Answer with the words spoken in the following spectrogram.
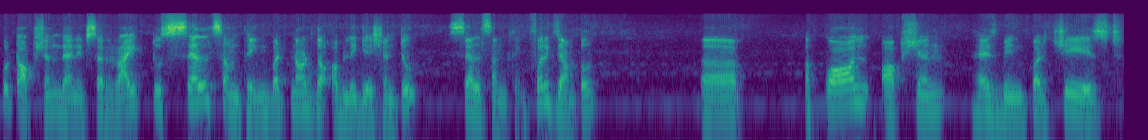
put option, then it's a right to sell something, but not the obligation to sell something. For example, uh, a call option has been purchased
